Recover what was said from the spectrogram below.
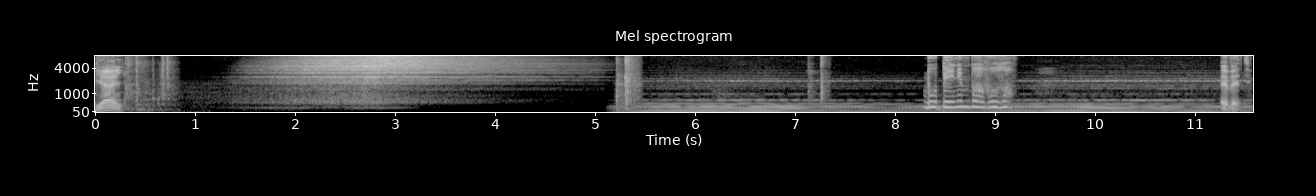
Gel. Bu benim bavulum. Evet.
